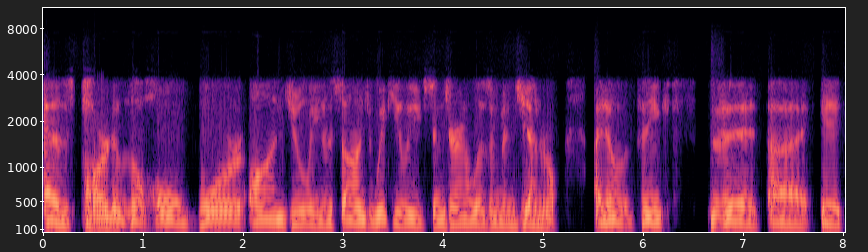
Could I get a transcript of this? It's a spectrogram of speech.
as part of the whole war on Julian Assange, WikiLeaks, and journalism in general. I don't think that uh, it,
